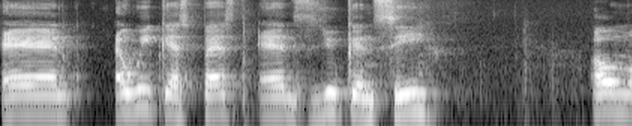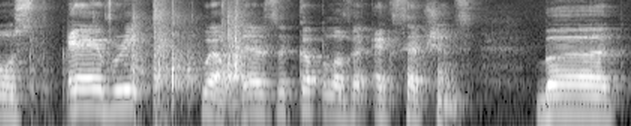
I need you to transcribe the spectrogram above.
and a week has passed as you can see almost every well there's a couple of exceptions but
